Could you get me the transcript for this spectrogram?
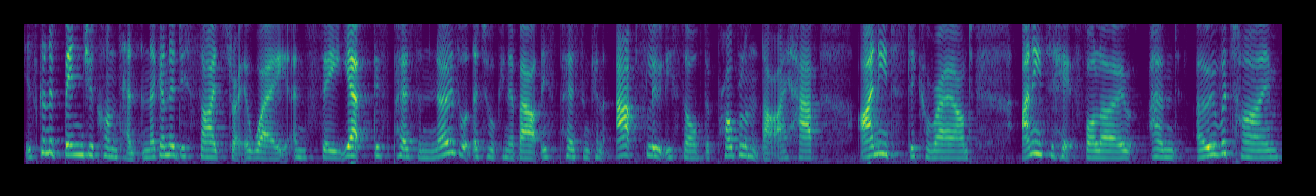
is going to binge your content and they're going to decide straight away and see, yep, this person knows what they're talking about. This person can absolutely solve the problem that I have. I need to stick around. I need to hit follow. And over time,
